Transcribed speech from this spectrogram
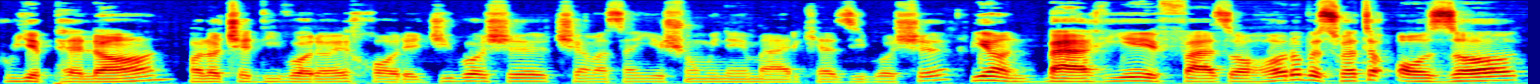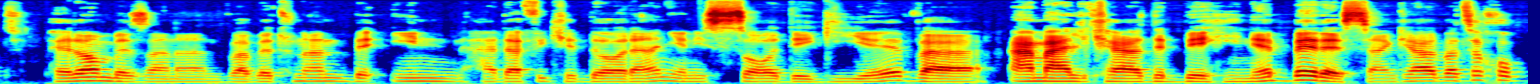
روی پلان حالا چه دیوارهای خارجی باشه چه مثلا یه شومینه مرکزی باشه بیان بقیه فضاها رو به صورت آزاد پلان بزنن و بتونن به این هدفی که دارن یعنی سادگیه و عملکرد بهینه برسن. که البته خب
